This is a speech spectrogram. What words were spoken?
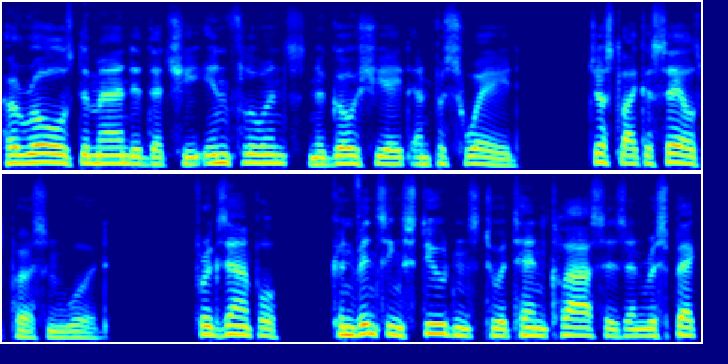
Her roles demanded that she influence, negotiate, and persuade, just like a salesperson would. For example, Convincing students to attend classes and respect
